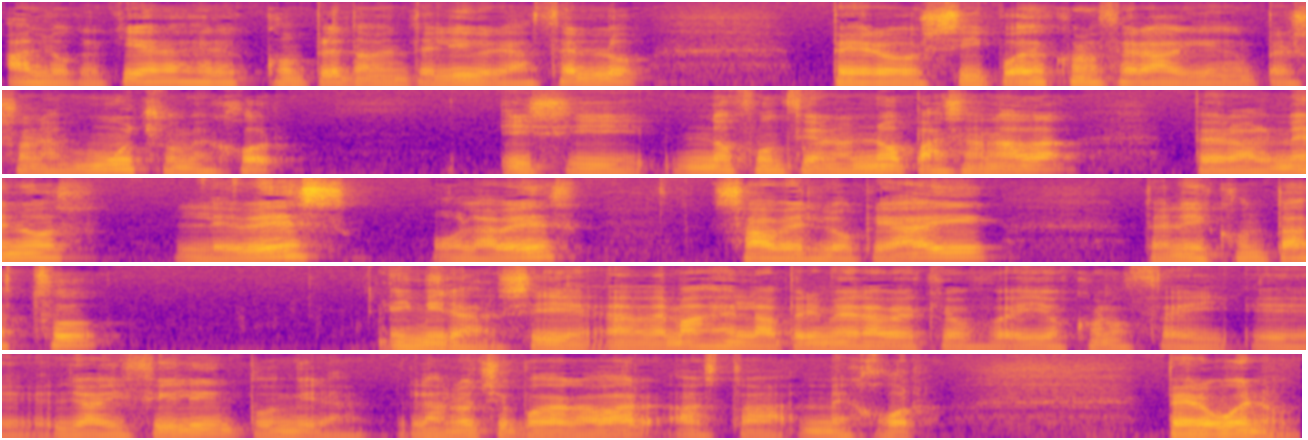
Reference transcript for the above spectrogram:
haz lo que quieras, eres completamente libre de hacerlo, pero si puedes conocer a alguien en persona mucho mejor y si no funciona no pasa nada, pero al menos le ves o la ves, sabes lo que hay, tenéis contacto y mira, si además es la primera vez que os veis y os conocéis, eh, ya hay feeling, pues mira, la noche puede acabar hasta mejor. Pero bueno,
